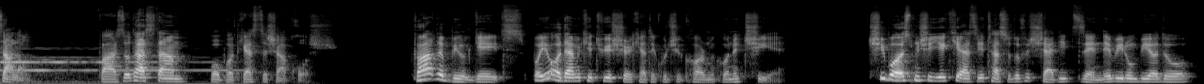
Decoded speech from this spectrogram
سلام. فرزاد هستم با پادکست شب خوش فرق بیل گیتس با یه آدمی که توی شرکت کوچیک کار می‌کنه چیه؟ چی باعث میشه یکی از یه تصادف شدید زنده بیرون بیاد و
